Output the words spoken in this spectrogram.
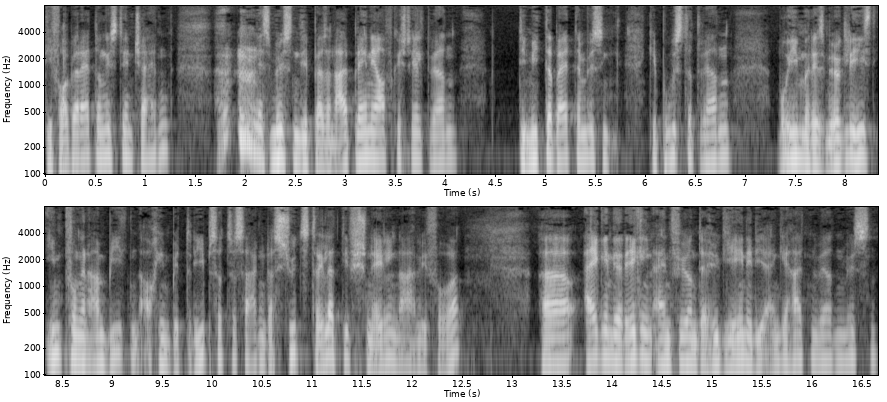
die Vorbereitung ist entscheidend. Es müssen die Personalpläne aufgestellt werden. Die Mitarbeiter müssen geboostert werden, wo immer es möglich ist. Impfungen anbieten, auch im Betrieb sozusagen. Das schützt relativ schnell nach wie vor. Äh, eigene Regeln einführen der Hygiene, die eingehalten werden müssen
